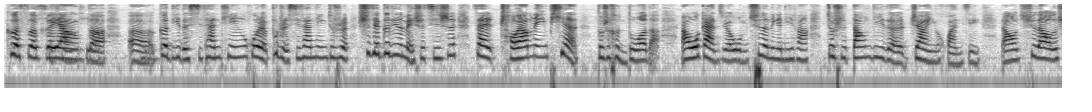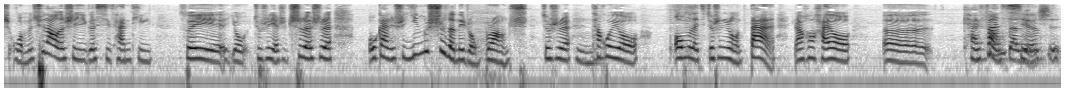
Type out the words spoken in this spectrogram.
各色各样的呃各地的西餐厅，或者不止西餐厅，就是世界各地的美食，其实在朝阳那一片都是很多的。然后我感觉我们去的那个地方就是当地的这样一个环境，然后去到的是我们去到的是一个西餐厅。所以有就是也是吃的是，我感觉是英式的那种 brunch，就是它会有 omelette，就是那种蛋，然后还有呃开放三明治，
